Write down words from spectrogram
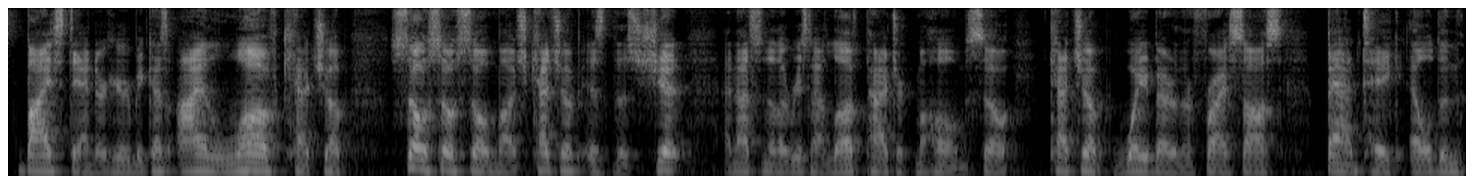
bystander here because I love ketchup so, so, so much. Ketchup is the shit, and that's another reason I love Patrick Mahomes. So, ketchup way better than fry sauce. Bad take, Eldon.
